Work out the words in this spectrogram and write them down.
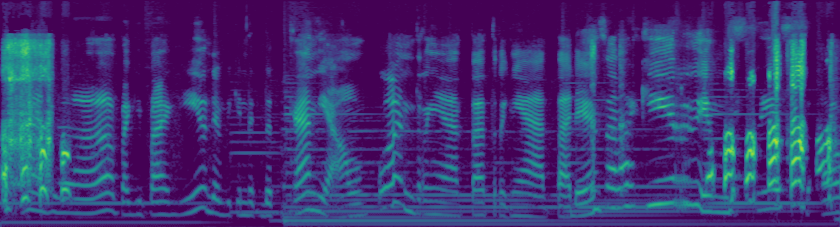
Aduh, pagi-pagi udah bikin deg-degan ya ampun ternyata ternyata ada yang salah kirim. Oh.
